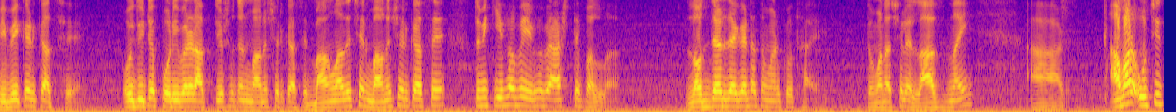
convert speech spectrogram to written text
বিবেকের কাছে, ওই দুইটা পরিবারের আত্মীয় স্বজন মানুষের কাছে, বাংলাদেশের মানুষের কাছে তুমি কীভাবে এইভাবে আসতে পারলা? লজ্জার জায়গাটা তোমার কোথায়? তোমার আসলে লাজ নাই। আর আমার উচিত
